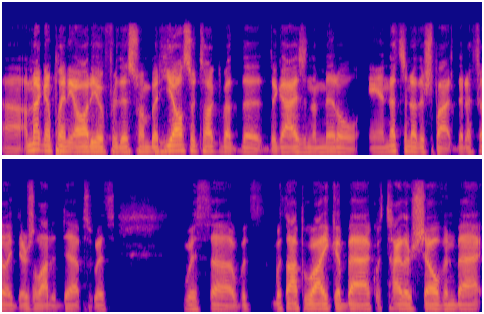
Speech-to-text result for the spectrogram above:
Uh, I'm not going to play any audio for this one, but he also talked about the the guys in the middle, and that's another spot that I feel like there's a lot of depth with with uh, with with Apu back, with Tyler Shelvin back.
